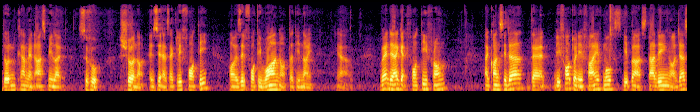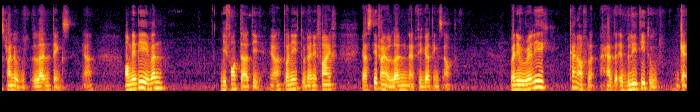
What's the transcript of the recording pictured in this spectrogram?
Don't come and ask me like, Sifu, sure not? Is it exactly 40, or is it 41 or 39? Yeah. Where did I get 40 from? I consider that before 25, most people are studying or just trying to learn things. Yeah. Or maybe even before 30, yeah, 20 to 25, you're still trying to learn and figure things out. When you really kind of have the ability to get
